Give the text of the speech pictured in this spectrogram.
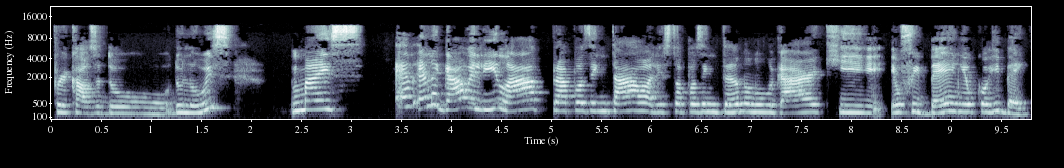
por causa do, do Lewis, mas é, é legal ele ir lá para aposentar. Olha, estou aposentando num lugar que eu fui bem, eu corri bem.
